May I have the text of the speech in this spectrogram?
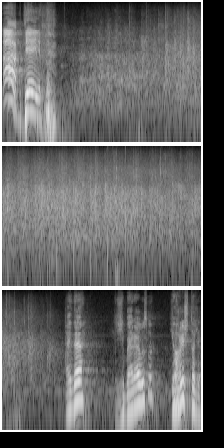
Агдеев айда жібәрәбіз ма ярый что ли?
